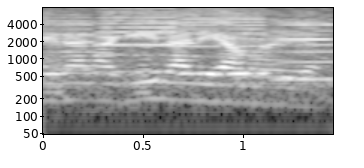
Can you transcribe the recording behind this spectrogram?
bailar aquí la liamos ya.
